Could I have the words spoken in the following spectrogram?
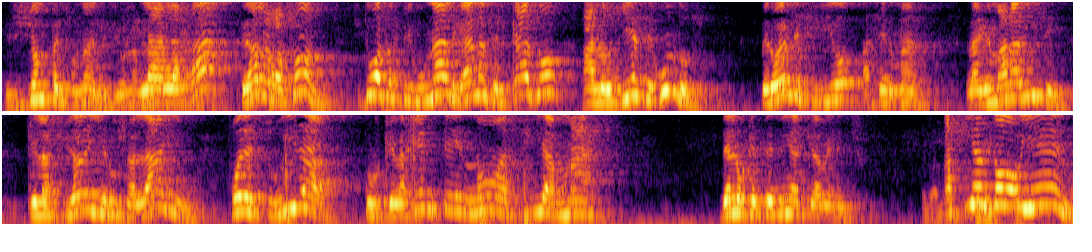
decisión personal. La alajá te da la razón. Si tú vas al tribunal, ganas el caso a los 10 segundos. Pero él decidió hacer más. La Gemara dice que la ciudad de Jerusalén fue destruida porque la gente no hacía más de lo que tenía que haber hecho. Hacían todo bien.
